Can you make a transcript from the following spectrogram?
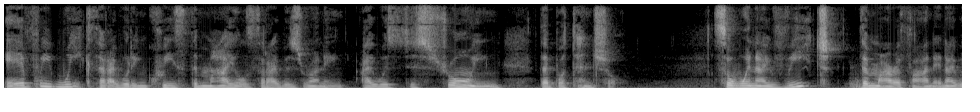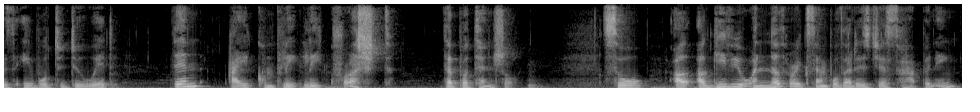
every week that I would increase the miles that I was running, I was destroying the potential. So when I reached the marathon and I was able to do it, then I completely crushed the potential. So I'll, I'll, give you another example that is just happening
